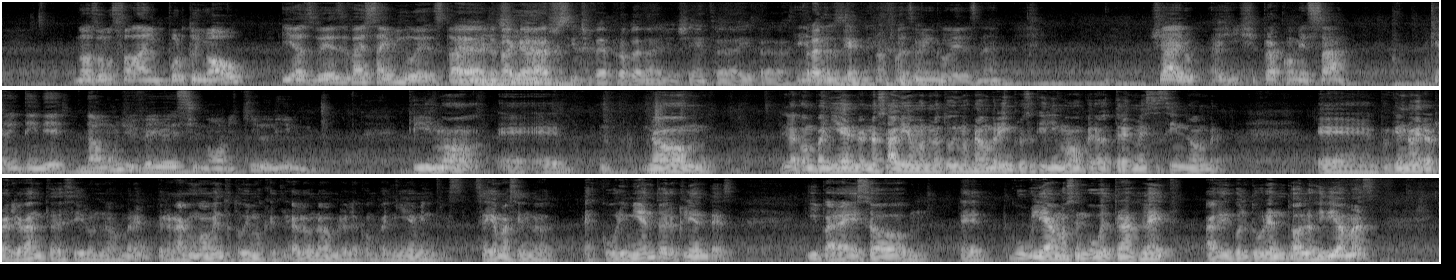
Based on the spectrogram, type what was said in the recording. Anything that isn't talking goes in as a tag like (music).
Nós vamos falar em portunhol e às vezes vai sair o inglês, tá? É, devagar, se tiver problema a gente entra aí para traduzir, né? Para fazer o inglês, né? Jairo, a gente para começar quer entender da onde veio esse nome, Quilimo. Quilimo, eh, eh, no, la compañía no, no, sabíamos, no tuvimos nombre, incluso Quilimo operó tres meses sin nombre. Eh, porque no era relevante decir un nombre, pero en algún momento tuvimos que crearle un nombre a la compañía mientras seguíamos haciendo descubrimiento de los clientes. Y para eso eh, googleamos en Google Translate agricultura en todos los idiomas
